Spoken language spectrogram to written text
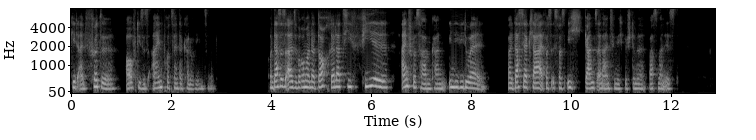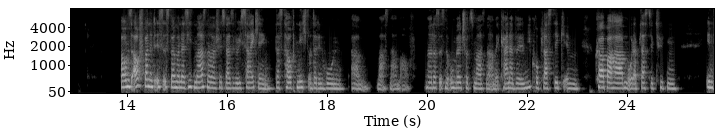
geht ein Viertel auf dieses ein Prozent der Kalorien zurück. Und das ist also, warum man da doch relativ viel Einfluss haben kann, individuell. Weil das ja klar etwas ist, was ich ganz allein für mich bestimme, was man isst. Warum es auch spannend ist, ist, weil man da sieht, Maßnahmen beispielsweise Recycling, das taucht nicht unter den hohen ähm, Maßnahmen auf. Na, das ist eine Umweltschutzmaßnahme. Keiner will Mikroplastik im Körper haben oder Plastiktüten in,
